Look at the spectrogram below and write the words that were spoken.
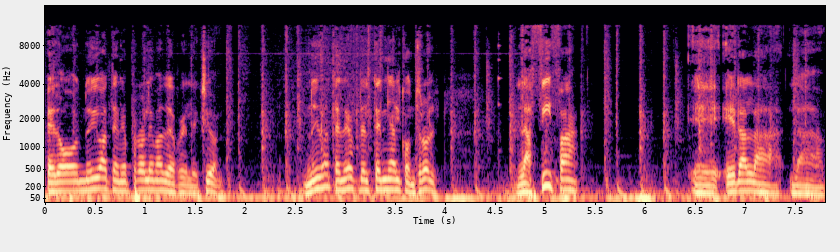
pero no iba a tener problemas de reelección. No iba a tener, él tenía el control. La FIFA eh, era la, la-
